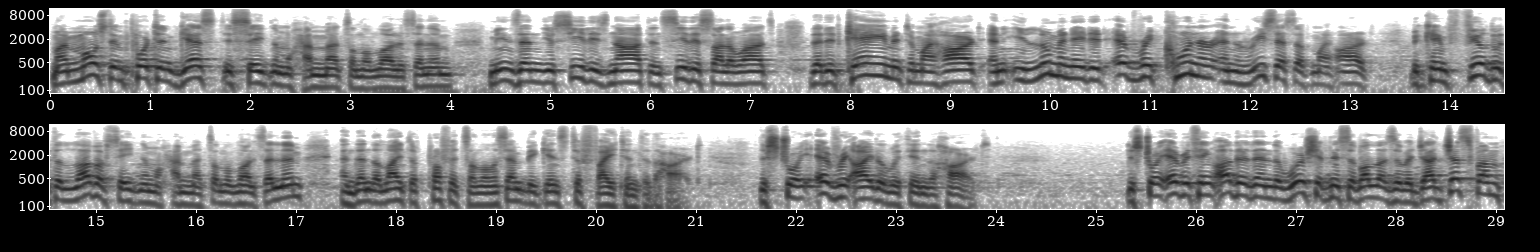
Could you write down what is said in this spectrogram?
My most important guest is Sayyidina Muhammad means then you see these naat and see these salawats that it came into my heart and illuminated every corner and recess of my heart became filled with the love of Sayyidina Muhammad and then the light of Prophet begins to fight into the heart, destroy every idol within the heart destroy everything other than the worshipness of Allah just from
